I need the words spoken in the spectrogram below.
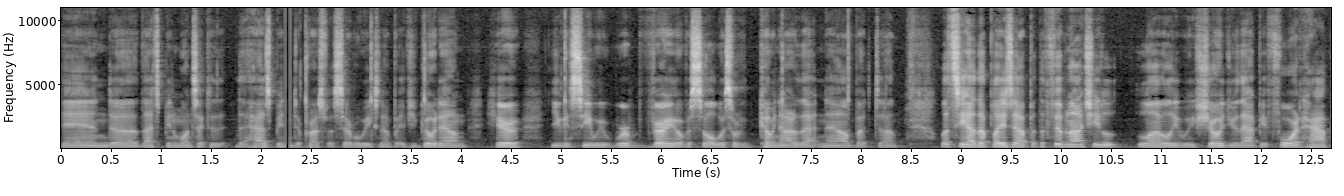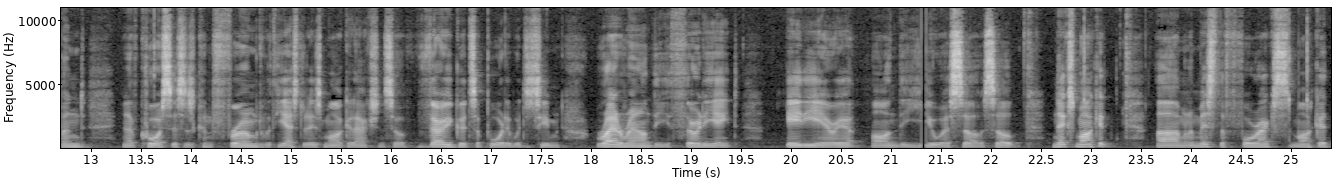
and uh, that's been one sector that has been depressed for several weeks now. But if you go down here, you can see we were very oversold. We're sort of coming out of that now, but uh, let's see how that plays out. But the Fibonacci level, we showed you that before it happened, and of course this is confirmed with yesterday's market action. So very good support, it would seem, right around the 3880 area on the USO. So next market, uh, I'm going to miss the Forex market.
